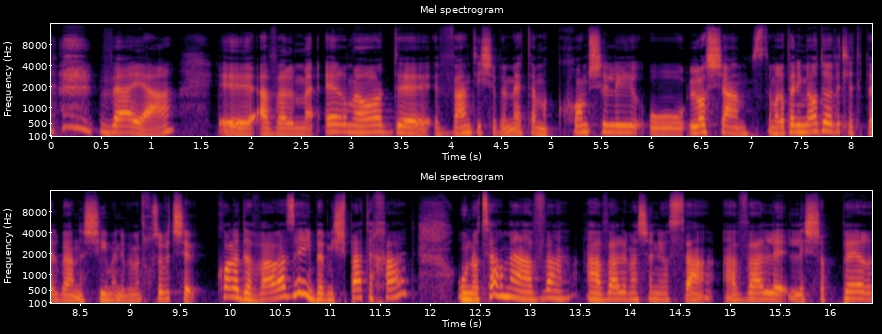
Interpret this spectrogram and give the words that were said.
והיה. אה, אבל מהר מאוד הבנתי שבאמת המקום שלי הוא לא שם. זאת אומרת, אני מאוד אוהבת לטפל באנשים, אני באמת חושבת ש... כל הדבר הזה, אם במשפט אחד, הוא נוצר מאהבה, אהבה למה שאני עושה, אהבה לשפר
